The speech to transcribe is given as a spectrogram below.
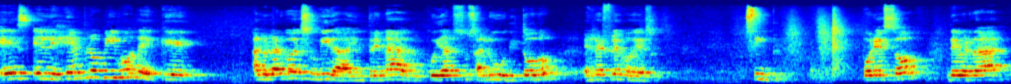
es el ejemplo vivo de que a lo largo de su vida, entrenar, cuidar su salud y todo, es reflejo de eso. Simple. Por eso, de verdad,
